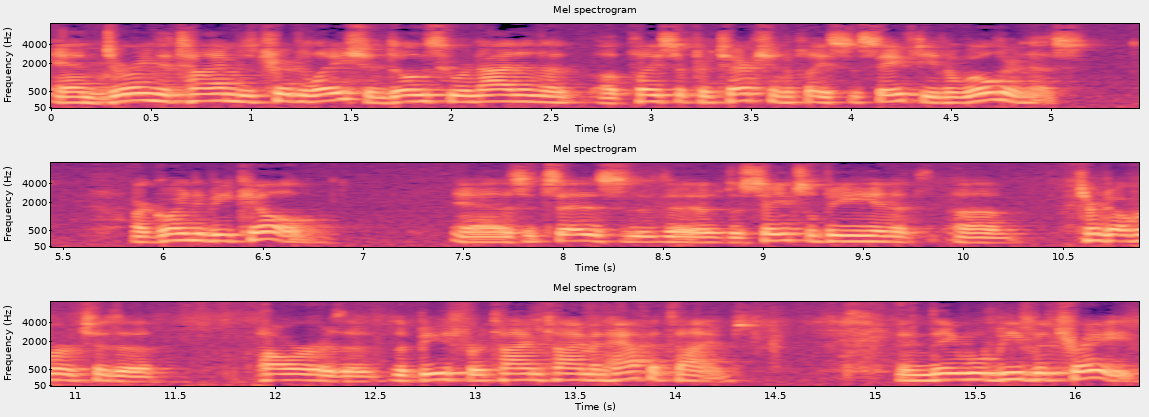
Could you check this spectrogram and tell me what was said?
And during the time of the tribulation, those who are not in a, a place of protection, a place of safety in the wilderness, are going to be killed. As it says, the, the saints will be a, uh, turned over to the power of the, the beast for a time, time, and half a times. And they will be betrayed.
